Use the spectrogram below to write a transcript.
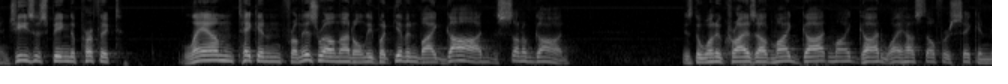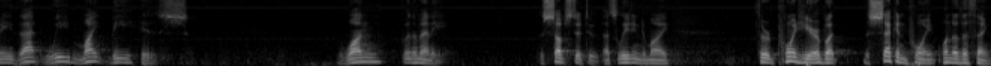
And Jesus, being the perfect lamb taken from Israel, not only, but given by God, the Son of God, is the one who cries out, My God, my God, why hast thou forsaken me? That we might be his one for the many. The substitute. That's leading to my third point here, but the second point, one other thing.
